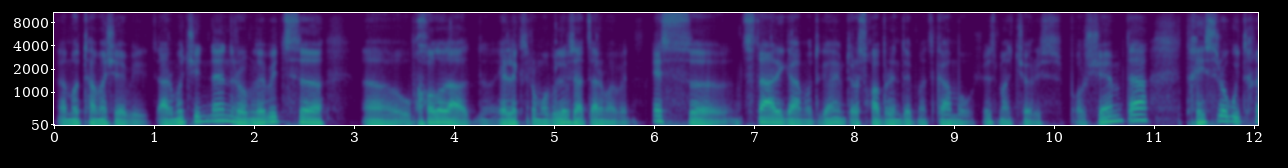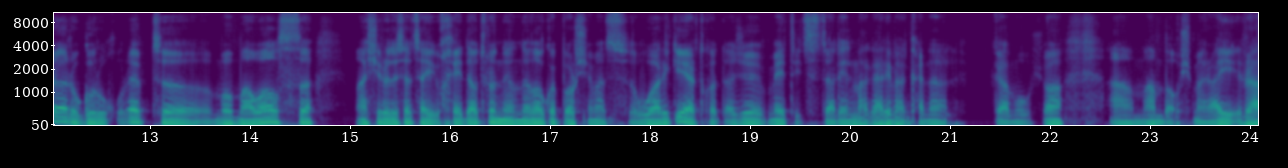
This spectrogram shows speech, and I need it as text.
მოთამაშეები წარმოჩინდნენ, რომლებიც მხოლოდ ელექტრომობილებს აწარმოებენ. ეს ცდარი გამოდგა, იმიტომ რომ სხვა ბრენდებმაც გამოუშვეს, მათ შორის Porsche-მ და დღეს რო გითხრა როგორ უყურებთ მომავალს მაშინ როდესაც აი ხედავთ რომ ნელ-ნელა უკვე Porsche-მაც უარი კი არ თქვა დაჟე მეტიც ძალიან მაგარი მანქანა გამოუშვა ამ ამბავში მაგრამ აი რა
